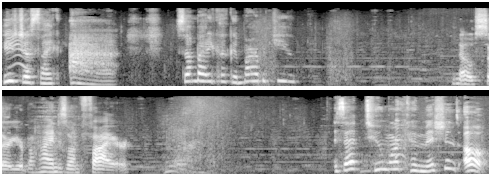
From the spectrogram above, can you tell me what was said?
He's just like, ah, somebody cooking barbecue. No, sir, your behind is on fire. Is that two more commissions? Oh.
